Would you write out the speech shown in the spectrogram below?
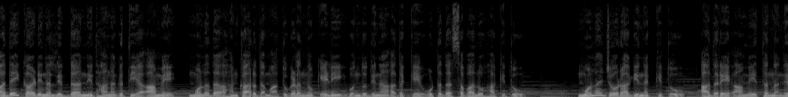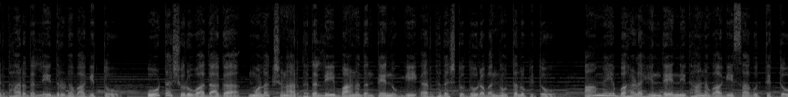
ಅದೇ ಕಾಡಿನಲ್ಲಿದ್ದ ನಿಧಾನಗತಿಯ ಆಮೆ, ಮೊಲದ ಅಹಂಕಾರದ ಮಾತುಗಳನ್ನು ಕೇಳಿ ಒಂದು ದಿನ ಅದಕ್ಕೆ ಓಟದ ಸವಾಲು ಹಾಕಿತು. ಮೊಲ ಜೋರಾಗಿ ನಕ್ಕಿತು, ಆದರೆ ಆಮೆ ತನ್ನ ನಿರ್ಧಾರದಲ್ಲಿ ದೃಢವಾಗಿತ್ತು. ಊಟ ಶುರುವಾದಾಗ ಮೊಲ ಕ್ಷಣಾರ್ಧದಲ್ಲಿ ಬಾಣದಂತೆ ನುಗ್ಗಿ ಅರ್ಧದಷ್ಟು ದೂರವನ್ನು ತಲುಪಿತು. ಆಮೆ ಬಹಳ ಹಿಂದೆ ನಿಧಾನವಾಗಿ ಸಾಗುತ್ತಿತ್ತು.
